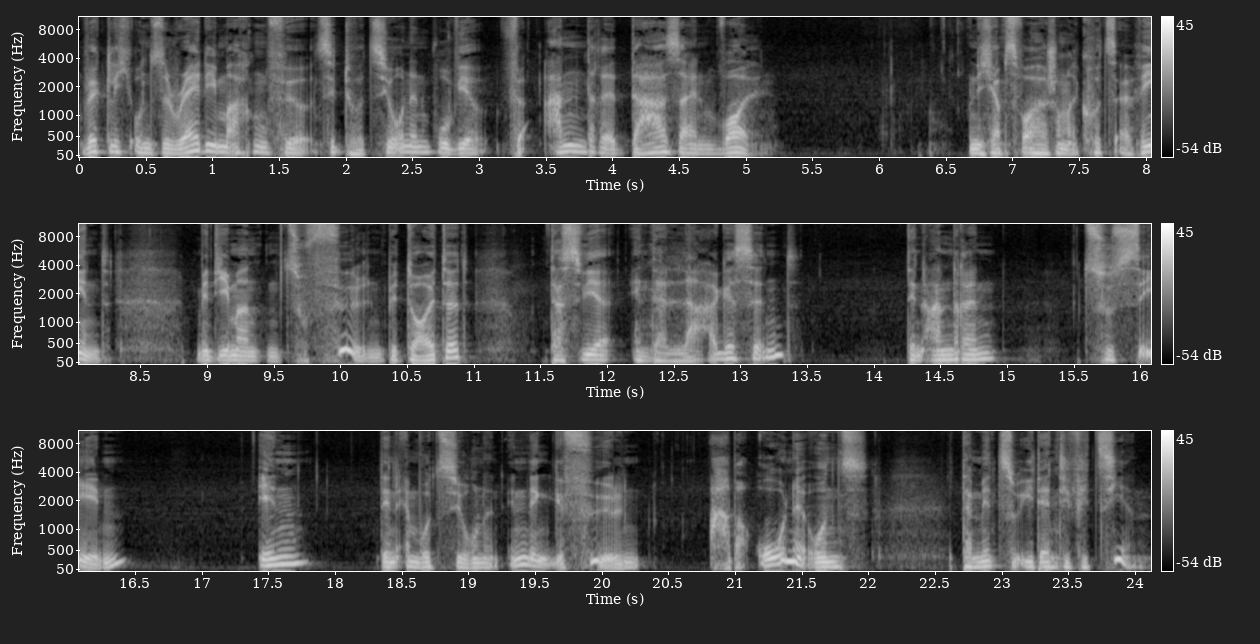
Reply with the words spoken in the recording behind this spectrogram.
wirklich uns ready machen für Situationen, wo wir für andere da sein wollen. Und ich habe es vorher schon mal kurz erwähnt. Mit jemandem zu fühlen bedeutet, dass wir in der Lage sind, den anderen zu sehen in den Emotionen, in den Gefühlen, aber ohne uns damit zu identifizieren.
